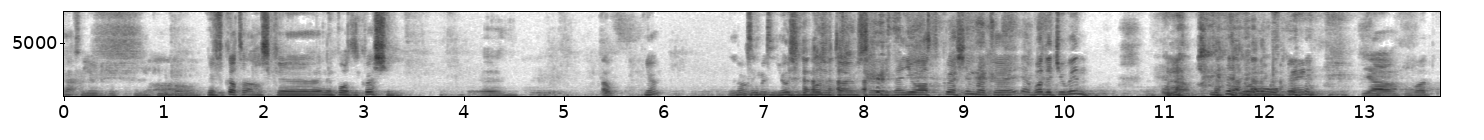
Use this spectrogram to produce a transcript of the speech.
absolutely looking. We forgot to ask uh, an important question. Oh, Yeah? No, most, most of the times, uh, then you ask the question, but uh, yeah, what did you win? Yeah, what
